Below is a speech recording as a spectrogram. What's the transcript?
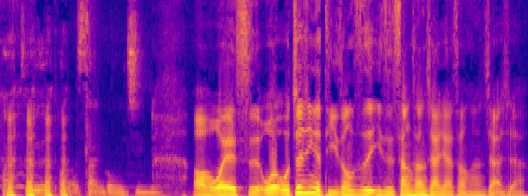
胖就是胖了三公斤。哦，我也是，我我最近的体重是一直上上下下，上上下下。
